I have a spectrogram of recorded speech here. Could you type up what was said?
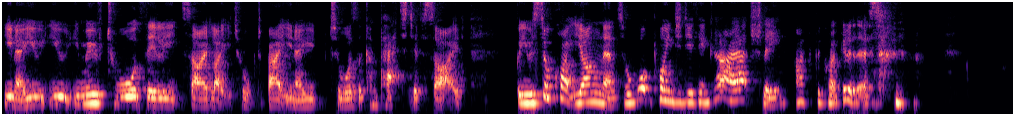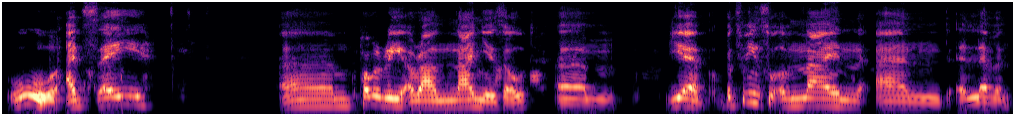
you know you you, you moved towards the elite side like you talked about you know you, towards the competitive side but you were still quite young then. So what point did you think oh actually i could be quite good at this? Oh i'd say um, probably around nine years old. Um, yeah, between sort of nine and eleven.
